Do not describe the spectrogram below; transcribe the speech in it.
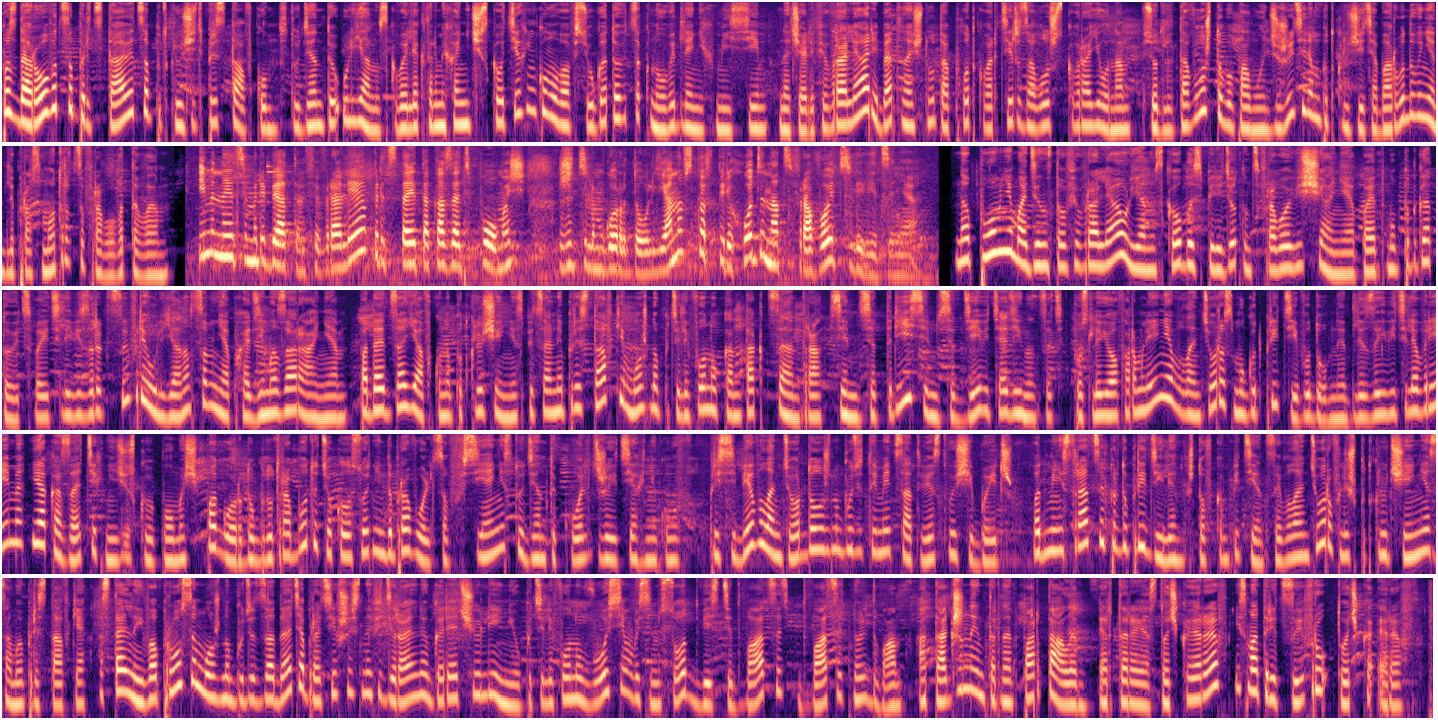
Поздороваться, представиться, подключить приставку. Студенты Ульяновского электромеханического техникума вовсю готовятся к новой для них миссии. В начале февраля ребята начнут обход квартир Заволжского района. Все для того, чтобы помочь жителям подключить оборудование для просмотра цифрового ТВ. Именно этим ребятам в феврале предстоит оказать помощь жителям города Ульяновска в переходе на цифровое телевидение. Напомним, 11 февраля Ульяновская область перейдет на цифровое вещание, поэтому подготовить свои телевизоры к цифре ульяновцам необходимо заранее. Подать заявку на подключение специальной приставки можно по телефону контакт-центра 73 79 11. После ее оформления волонтеры смогут прийти в удобное для заявителя время и оказать техническую помощь. По городу будут работать около сотни добровольцев. Все они студенты колледжа и техникумов. При себе волонтер должен будет иметь соответствующий бейдж. В администрации предупредили, что в компетенции волонтеров лишь подключение самой приставки. Остальные вопросы можно будет задать, обратившись на федеральную горячую линию по телефону 8 800 220 2002, а также на интернет-порталы rtrs.rf и смотрицифру.рф.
